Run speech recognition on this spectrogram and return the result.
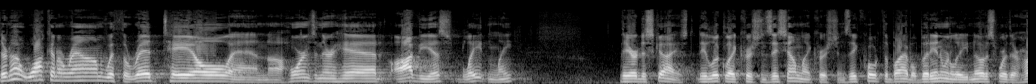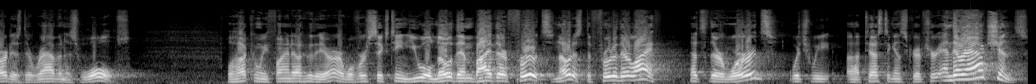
They're not walking around with the red tail and uh, horns in their head, obvious, blatantly. They are disguised. They look like Christians. They sound like Christians. They quote the Bible, but inwardly, notice where their heart is. They're ravenous wolves. Well, how can we find out who they are? Well, verse 16, you will know them by their fruits. Notice the fruit of their life. That's their words, which we uh, test against Scripture, and their actions.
